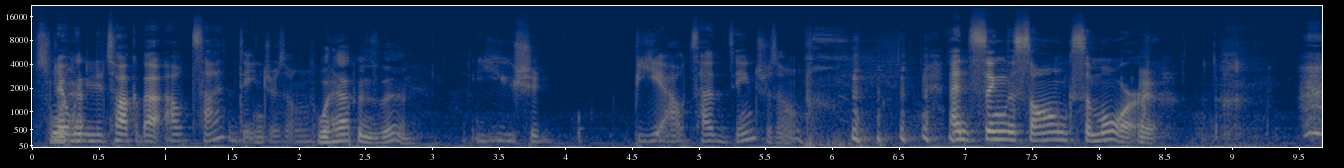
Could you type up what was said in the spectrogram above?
So now we hap- need to talk about outside the danger zone. what happens then? You should be outside the danger zone and sing the song some more. Yeah.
